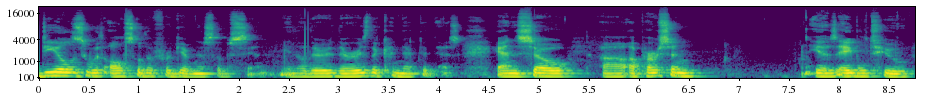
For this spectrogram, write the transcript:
deals with also the forgiveness of sin. You know, there there is the connectedness, and so uh, a person is able to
